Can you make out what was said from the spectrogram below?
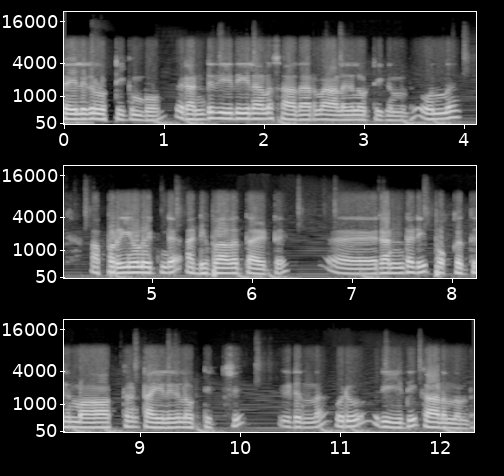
ടൈലുകൾ ഒട്ടിക്കുമ്പോൾ രണ്ട് രീതിയിലാണ് സാധാരണ ആളുകൾ ഒട്ടിക്കുന്നത്. ഒന്ന് അപ്പർ യൂണിറ്റിന്റെ അടിഭാഗത്തായിട്ട് രണ്ടടി പൊക്കത്തിൽ മാത്രം ടൈലുകൾ ഒട്ടിച്ച് ഇടുന്ന ഒരു രീതി കാണുന്നുണ്ട്.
